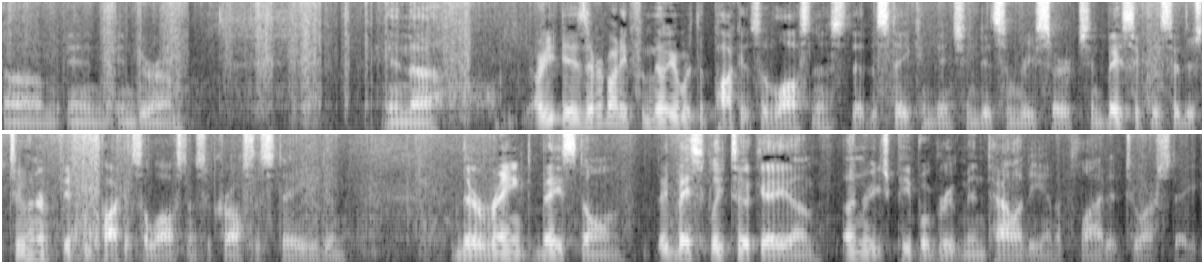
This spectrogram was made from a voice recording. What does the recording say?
um, in, in Durham. And uh, you, is everybody familiar with the pockets of lostness that the state convention did some research and basically said there's 250 pockets of lostness across the state and they're ranked based on they basically took a um, unreached people group mentality and applied it to our state.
